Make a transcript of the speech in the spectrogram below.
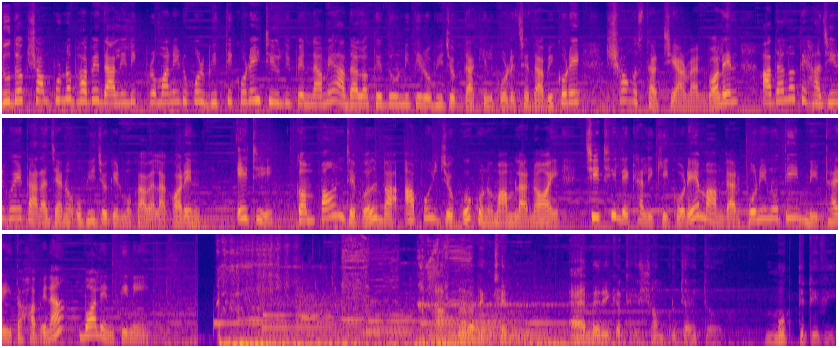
দুদক সম্পূর্ণভাবে দালিলিক প্রমাণের উপর ভিত্তি করেই টিউলিপের নামে আদালতে দুর্নীতির অভিযোগ দাখিল করেছে দাবি করে সংস্থার চেয়ারম্যান বলেন, আদালতে হাজির হয়ে তারা যেন অভিযোগের মোকাবেলা করেন। এটি কম্পাউন্ডেবল বা আপোষযোগ্য কোনো মামলা নয়। চিঠি লেখালেখি করে মামলার পরিণতি নির্ধারিত হবে না, বলেন তিনি। আপনারা দেখছেন আমেরিকা থেকে সম্প্রচারিত মুক্তি টিভি।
